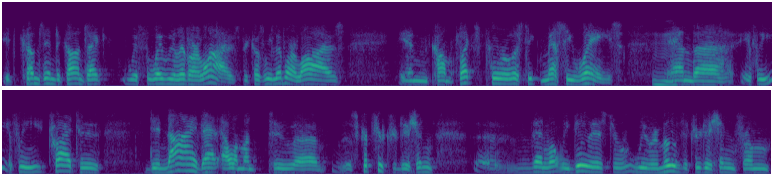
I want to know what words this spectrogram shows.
it comes into contact with the way we live our lives because we live our lives in complex, pluralistic, messy ways. Mhm. And uh, if we if we try to deny that element to uh, the scripture tradition, uh, then what we do is to we remove the tradition from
